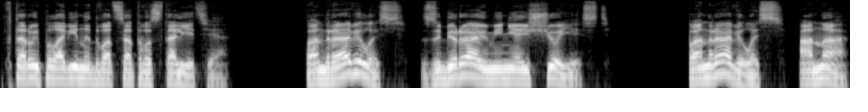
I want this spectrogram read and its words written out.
второй половины 20-го столетия. Понравилось? Забираю, меня еще есть. Понравилась она.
